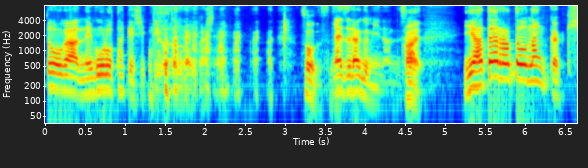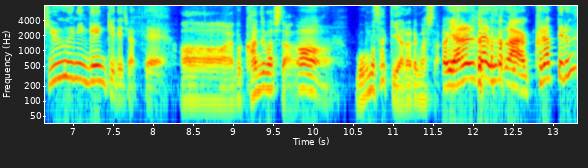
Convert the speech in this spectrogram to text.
頭が根室武史っていう男がいましてね。そうですね。あいつラグビーなんですけど、はい。やたらとなんか急に元気出ちゃって、ああやっぱ感じました？う僕もさっきやられました。ん、やられた？うあ食らってる？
